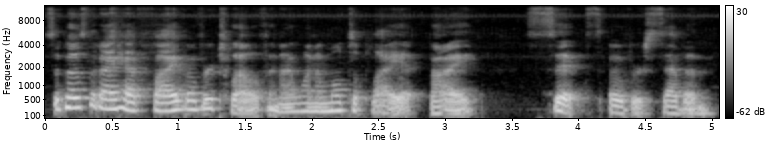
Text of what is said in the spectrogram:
Suppose that I have 5 over 12 and I want to multiply it by 6 over 7.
